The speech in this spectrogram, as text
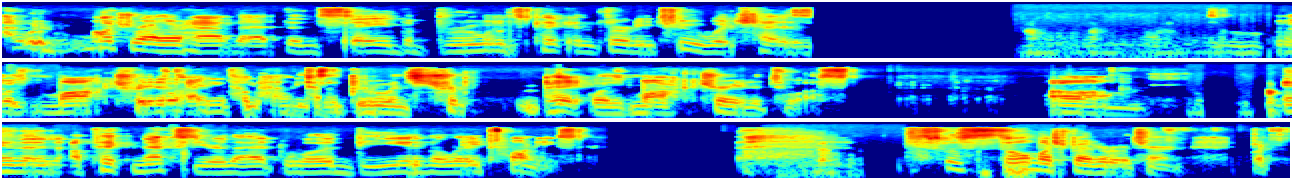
I would much rather have that than say the Bruins pick in 32, which has was mock traded. I need to how many the Bruins trip pick was mock traded to us. Um, and then a pick next year that would be in the late 20s. This was so much better return, but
